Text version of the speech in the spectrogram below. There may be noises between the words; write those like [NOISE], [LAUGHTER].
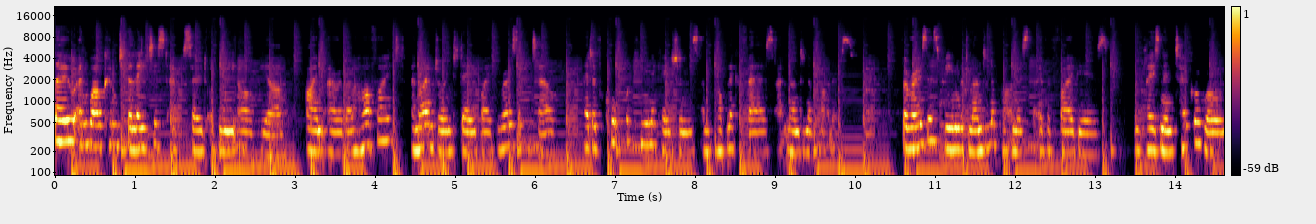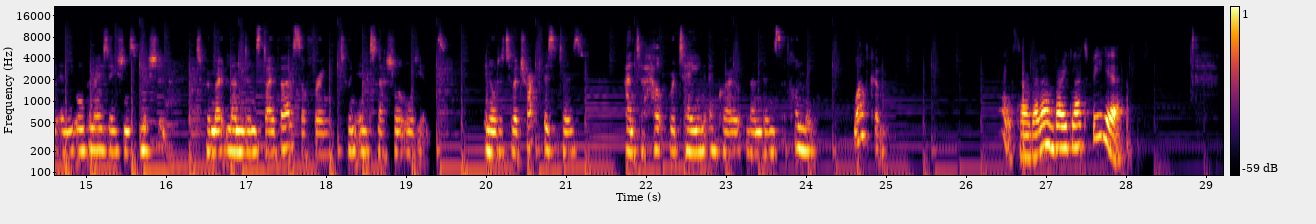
Hello and welcome to the latest episode of We Are PR. I'm Arabella Harfight and I'm joined today by Feroza Patel, Head of Corporate Communications and Public Affairs at London & Partners. Feroza's been with London & Partners for over five years and plays an integral role in the organisation's mission to promote London's diverse offering to an international audience in order to attract visitors and to help retain and grow London's economy. Welcome. Thanks, Arabella. I'm very glad to be here.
